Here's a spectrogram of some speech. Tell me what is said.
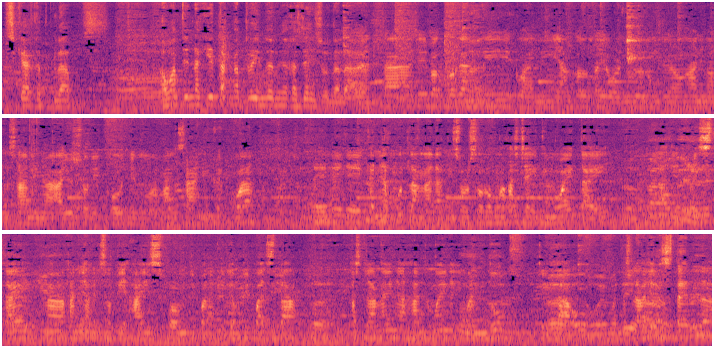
sikat gloves. Awan tin nakita nga trainer nga kasi, so nalaan. Ta sa ibagbagan ni kuan ni Uncle Tayor ni Lulong Tayor nga ni Mang Sani nga ayos sorry code ni mga Mang Sani kat kwa. Dahil nga di kanyak mo lang nga dati sorsorong nga kasya iti Muay Thai. Dati freestyle nga kanyak so ti high form ti panakit yung ti padsta. Kas lang nga hanungay nga imando ti Ah, tao. Kas lang tao. yung style na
